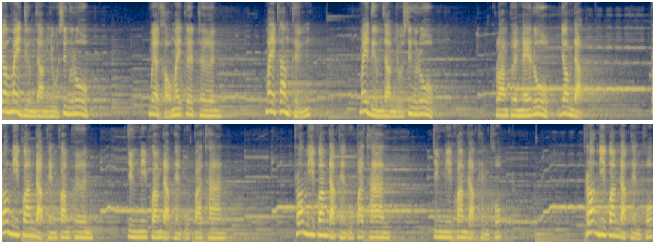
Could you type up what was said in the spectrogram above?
ย่อมไม่ดื่มด่ำอยู่ซึ่งรูป เมื่อเขาไม่เพลิดเพลิน ไม่พร่ำถึง ไม่ดื่มด่ำอยู่ซึ่งรูป ความเพลินในรูปย่อมดับ เพราะมีความดับแห่งความเพลิน จึงมีความดับแห่งอุปาทาน เพราะมีความดับแห่งอุปาทาน จึงมีความดับแห่งภพ เพราะมีความดับแห่งภพ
